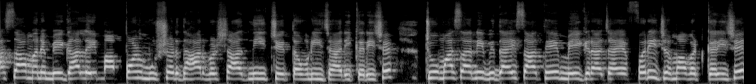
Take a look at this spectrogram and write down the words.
આસામ અને મેઘાલયમાં પણ મુશળધાર વરસાદની ચેતવણી જારી કરી છે. ચોમાસાની વિદાય સાથે મેઘરાજાએ ફરી જમાવટ કરી છે.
